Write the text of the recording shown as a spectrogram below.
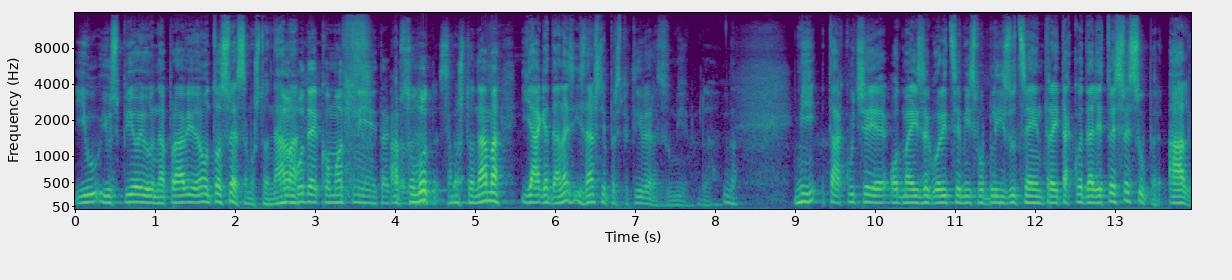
i, u- i uspio ju, napravio je on to sve, samo što Nama nama, bude komotnije i tako apsolutno, samo što nama, ja ga danas iz današnje perspektive razumijem. Da. Da. Mi, ta kuća je odmah iza Gorice, mi smo blizu centra i tako dalje, to je sve super, ali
